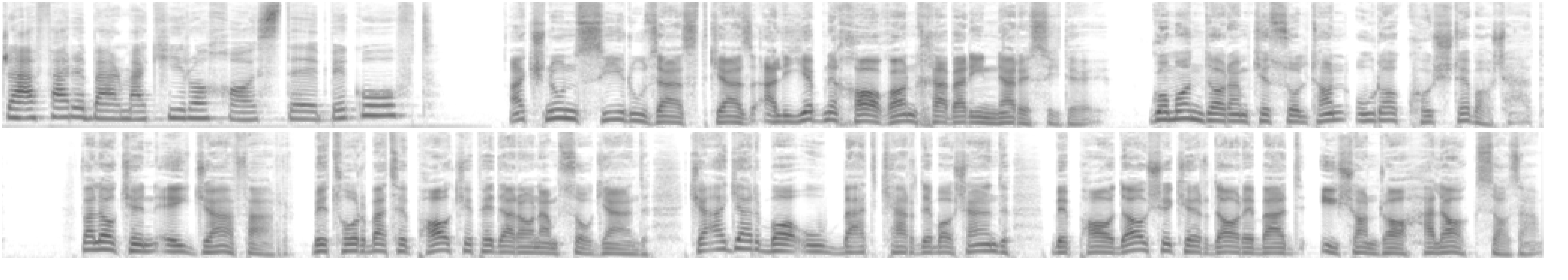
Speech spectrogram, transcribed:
جعفر برمکی را خواسته بگفت اکنون سی روز است که از علی ابن خاقان خبری نرسیده. گمان دارم که سلطان او را کشته باشد. ولکن ای جعفر به تربت پاک پدرانم سوگند که اگر با او بد کرده باشند به پاداش کردار بد ایشان را هلاک سازم.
